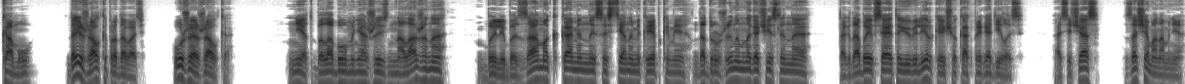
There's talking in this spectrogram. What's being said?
Кому? Да и жалко продавать. Уже жалко. Нет, была бы у меня жизнь налажена, были бы замок каменный со стенами крепкими, да дружина многочисленная, тогда бы и вся эта ювелирка еще как пригодилась. А сейчас зачем она мне?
